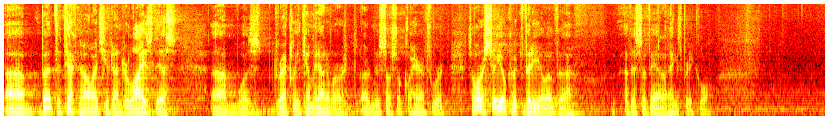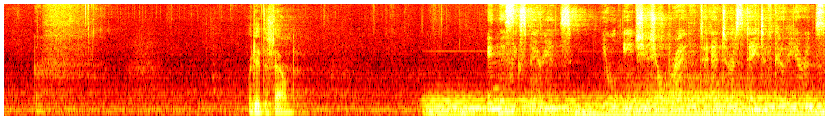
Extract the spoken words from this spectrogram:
Um, but the technology that underlies this um, was directly coming out of our, our new social coherence work. So I want to show you a quick video of, uh, of this event. I think it's pretty cool. We need the sound. In this experience, you will each use your breath to enter a state of coherence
